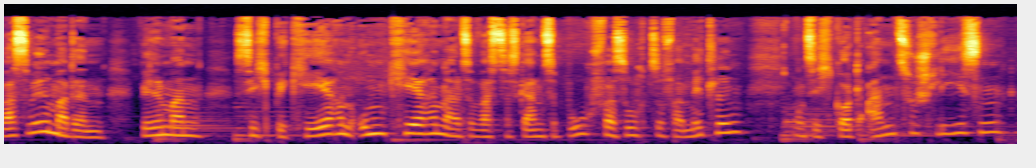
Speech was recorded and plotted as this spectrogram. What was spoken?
Was will man denn? Will man sich bekehren, umkehren, also was das ganze Buch versucht zu vermitteln und sich Gott anzuschließen?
